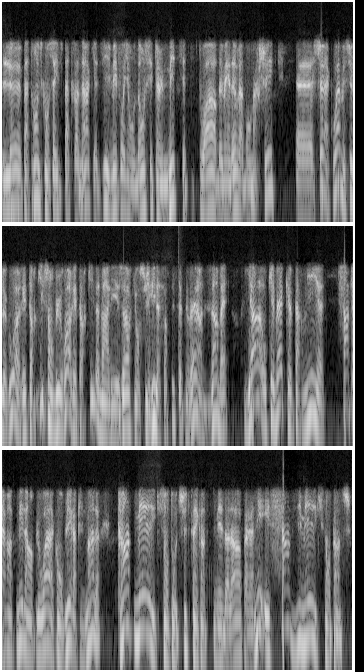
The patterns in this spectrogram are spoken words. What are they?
le patron du conseil du patronat qui a dit mais voyons donc c'est un mythe cette histoire de main d'œuvre à bon marché. Euh, ce à quoi M. Legault a rétorqué, son bureau a rétorqué là, dans les heures qui ont suivi la sortie de cette nouvelle en disant ben il y a au Québec parmi 140 000 emplois à combler rapidement, là, 30 000 qui sont au-dessus de 56 000 par année et 110 000 qui sont en dessous.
